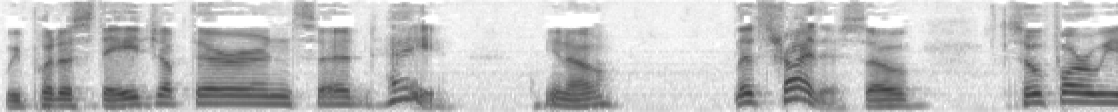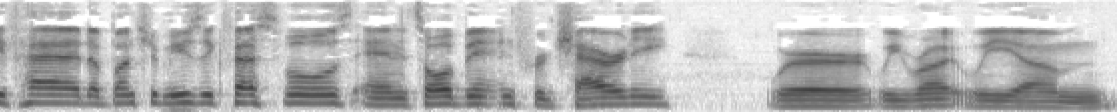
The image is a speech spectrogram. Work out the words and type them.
we put a stage up there and said, hey, you know, let's try this. So, so far we've had a bunch of music festivals and it's all been for charity where we run, we, um,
